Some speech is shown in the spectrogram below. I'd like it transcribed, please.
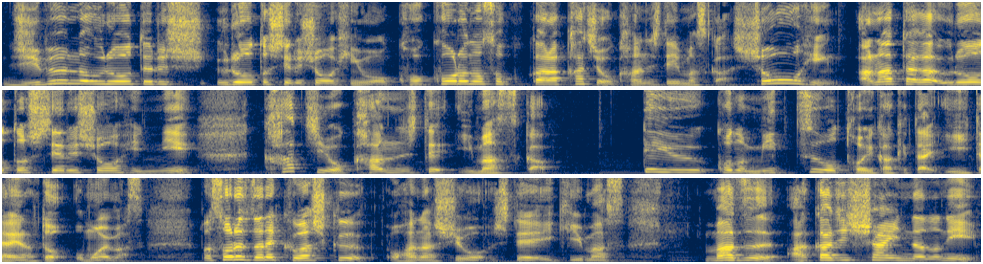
自分の売ろうてる売ろうとしている商品を心の底から価値を感じていますか？商品あなたが売ろうとしている商品に価値を感じていますか？っていうこの3つを問いかけたい言いたいなと思います、まあ、それぞれ詳しくお話をしていきます。まず赤字社員なのに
